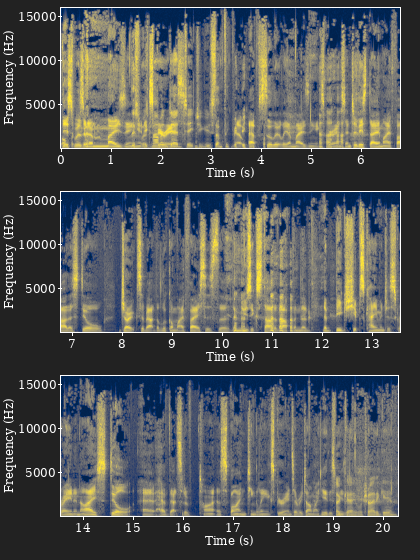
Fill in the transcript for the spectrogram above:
This was an amazing This was mum and dad experience. teaching you something very. Absolutely amazing experience, and to this day, my father still jokes about the look on my face as the, the music started up and the the big ships came into screen, and I still uh, have that sort of ti uh, spine tingling experience every time I hear this music. Okay, we'll try it again.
